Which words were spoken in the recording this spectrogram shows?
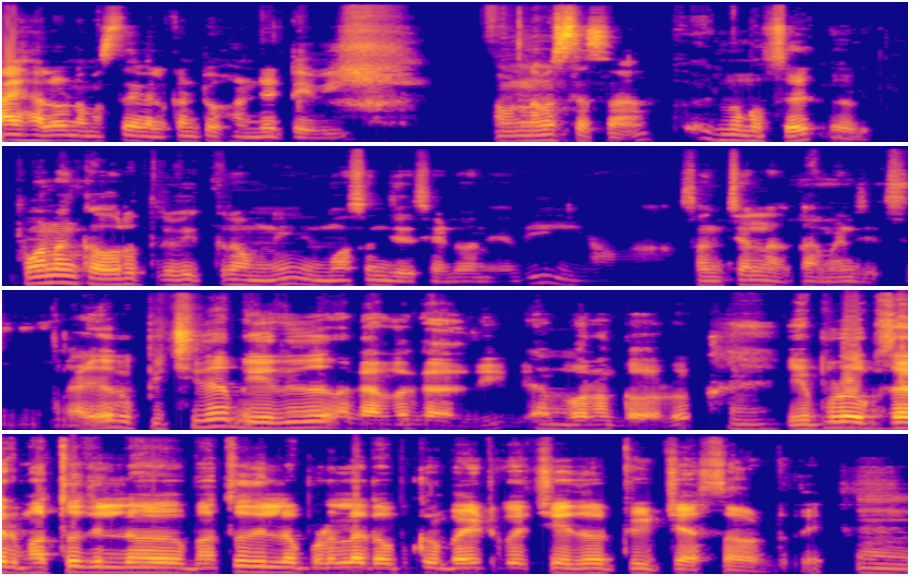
హాయ్ హలో నమస్తే వెల్కమ్ టు హండ్రెడ్ టీవీ నమస్తే సార్ నమస్తే పూనం కవరు త్రివిక్రమ్ని మోసం చేసాడు అనేది సంచలన కామెంట్ చేసింది. అయ్యో పిచ్చిదా మీరిదా నాకు అర్థం కాదు అది. ఆ ఉమ్. పూనం కవరు ఉమ్. ఎప్పుడో ఒకసారి మత్తు దిల్లో మత్తు దిల్లప్పుడల్లా గప్పుకుని బయటకు వచ్చి ఏదో ట్వీట్ చేస్తా ఉంటుంది. ఉమ్,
